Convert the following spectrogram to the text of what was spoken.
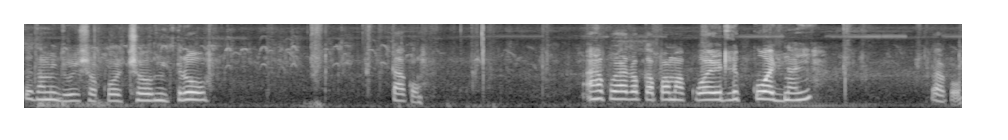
તો તમે જોઈ શકો છો, મિત્રો. તાકો. આ કોઈ તો કપામાં કોઈ, એટલે કોઈ જ નહીં. તાકો.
